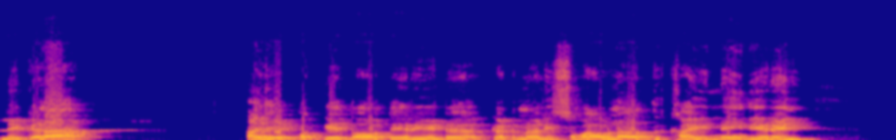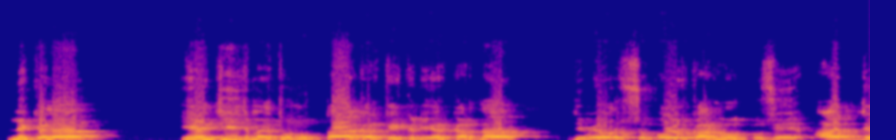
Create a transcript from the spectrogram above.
ਲੇਕਿਨ ਅਜੇ ਪੱਕੇ ਤੌਰ ਤੇ ਰੇਟ ਘਟਣ ਵਾਲੀ ਸੰਭਾਵਨਾ ਦਿਖਾਈ ਨਹੀਂ ਦੇ ਰਹੀ। ਲੇਕਿਨ ਇਹ ਚੀਜ਼ ਮੈਂ ਤੁਹਾਨੂੰ ਤਾਂ ਕਰਕੇ ਕਲੀਅਰ ਕਰਦਾ, ਜਿਵੇਂ ਹੁਣ ਸਪੋਜ਼ ਕਰ ਲਓ, ਤੁਸੀਂ ਅੱਜ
